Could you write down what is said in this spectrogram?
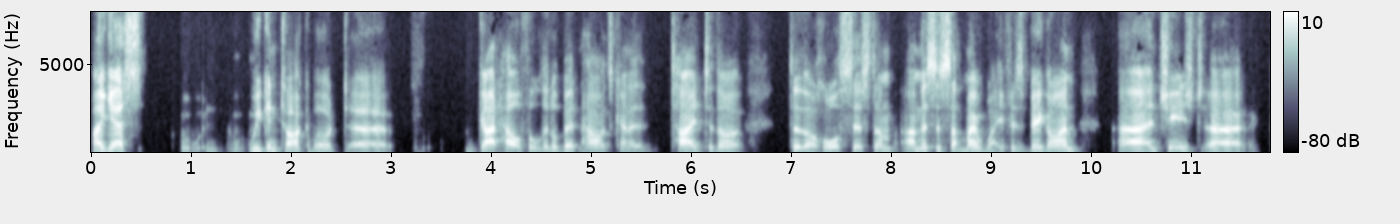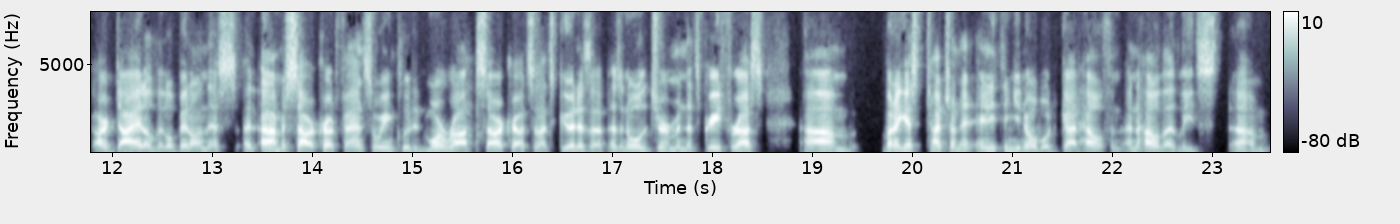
i guess we can talk about uh gut health a little bit how it's kind of tied to the to the whole system um this is something my wife is big on uh, and changed uh, our diet a little bit on this. I, I'm a sauerkraut fan, so we included more raw sauerkraut, so that's good as a as an old German. That's great for us. Um, but I guess touch on anything you know about gut health and, and how that leads, um,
